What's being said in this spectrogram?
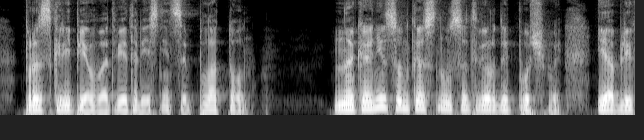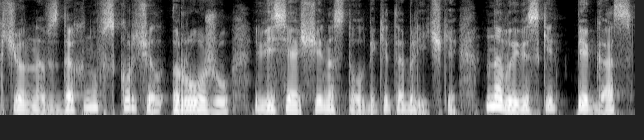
— проскрипел в ответ лестницы Платон. Наконец он коснулся твердой почвы и, облегченно вздохнув, скорчил рожу, висящей на столбике таблички. На вывеске «Пегас»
